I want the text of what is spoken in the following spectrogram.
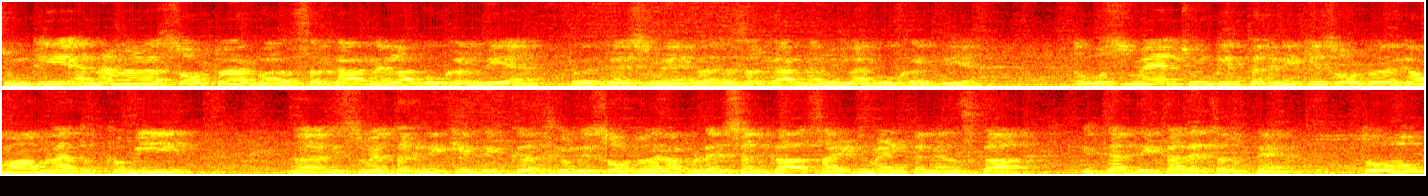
चूँकि एन सॉफ्टवेयर भारत सरकार ने लागू कर दिया है प्रदेश में राज्य सरकार ने भी लागू कर दिया है। तो उसमें चूँकि तकनीकी सॉफ्टवेयर का मामला है तो कभी इसमें तकनीकी दिक्कत, क्योंकि सॉफ्टवेयर अपडेशन का साइट मेंटेनेंस का इत्यादि कार्य चलते हैं। तो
